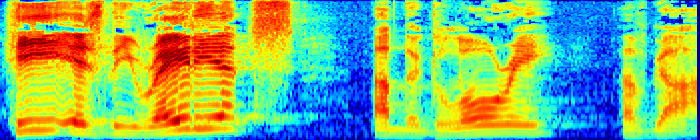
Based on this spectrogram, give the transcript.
He is the radiance of the glory of God.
